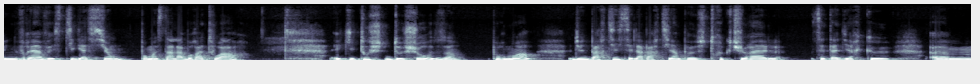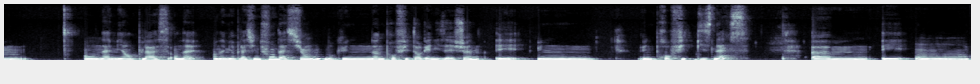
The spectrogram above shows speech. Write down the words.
une vraie investigation. Pour moi, c'est un laboratoire et qui touche deux choses. Pour moi, d'une partie, c'est la partie un peu structurelle, c'est-à-dire que euh, on a mis en place, on a, on a mis en place une fondation, donc une non-profit organization, et une une profit business Euh, et on,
